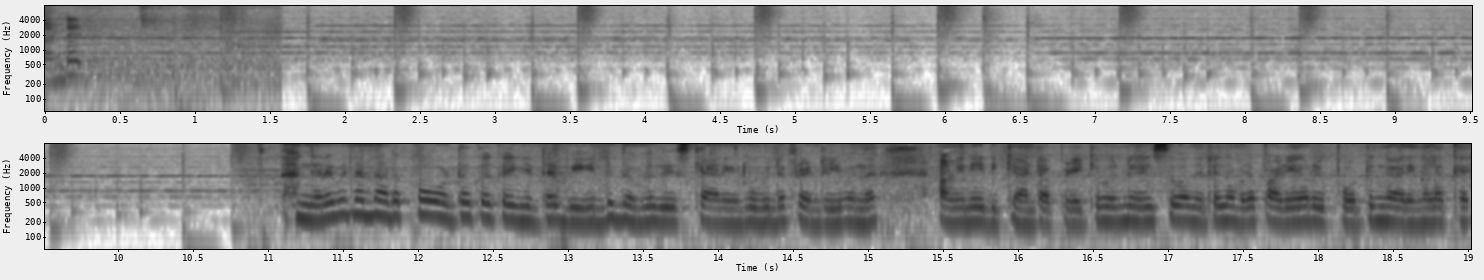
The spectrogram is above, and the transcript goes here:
കണ്ടേ. അങ്ങനെ പിന്നെ നടപ്പ് ഓട്ടമൊക്കെ കഴിഞ്ഞിട്ട് വീണ്ടും നമ്മൾ ഈ സ്കാനിങ് റൂമിന്റെ ഫ്രണ്ടിൽ വന്ന് അങ്ങനെ ഇരിക്കാണ്ട് അപ്പോഴേക്കും ഒരു നേഴ്സ് വന്നിട്ട് നമ്മുടെ പഴയ റിപ്പോർട്ടും കാര്യങ്ങളൊക്കെ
